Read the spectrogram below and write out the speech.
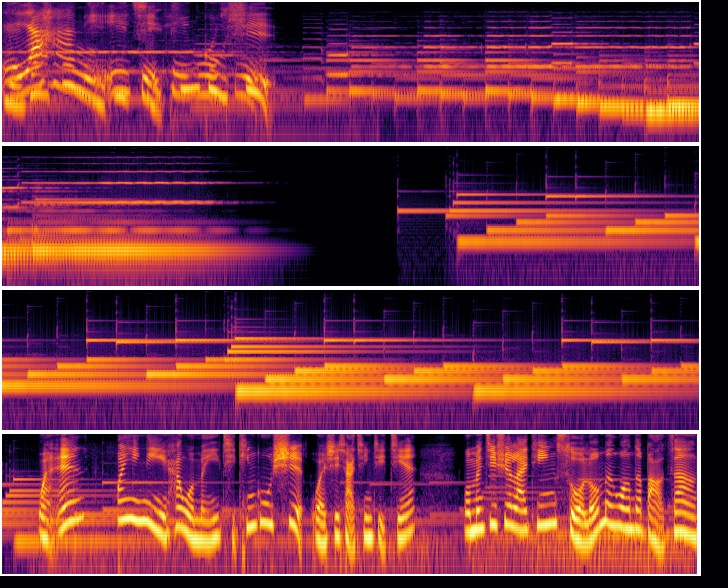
也要和你一起听故事。晚安，欢迎你和我们一起听故事。我是小青姐姐，我们继续来听《所罗门王的宝藏》。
